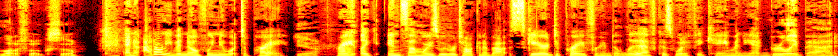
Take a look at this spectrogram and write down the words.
a lot of folks. So, And I don't even know if we knew what to pray, yeah. right? Like in some ways, we were talking about scared to pray for him to live because what if he came and he had really bad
